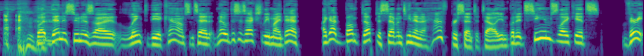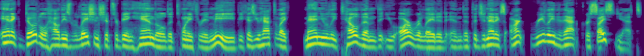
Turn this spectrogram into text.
but then as soon as I linked the accounts and said, no, this is actually my dad, I got bumped up to 17.5% Italian, but it seems like it's very anecdotal how these relationships are being handled at 23andMe because you have to like manually tell them that you are related and that the genetics aren't really that precise yet.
